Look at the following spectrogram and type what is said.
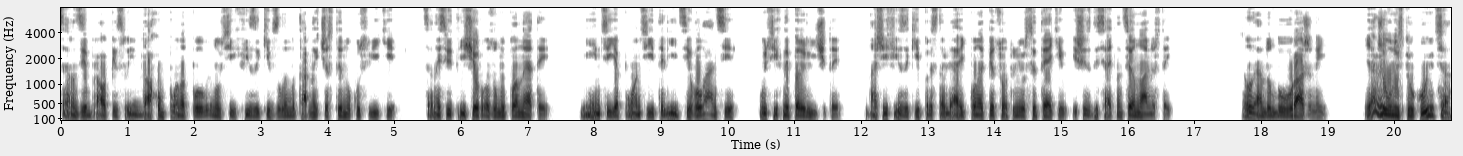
Церн зібрав під своїм дахом понад половину всіх фізиків з елементарних частинок у світі. Це найсвітліші розуми планети. Німці, японці, італійці, голландці усіх не перелічити. Наші фізики представляють понад 500 університетів і 60 національностей. Лендон був вражений. Як же вони спілкуються?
